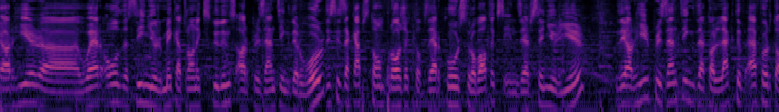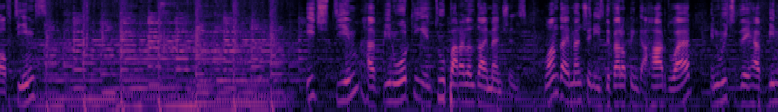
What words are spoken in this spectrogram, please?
are here uh, where all the senior mechatronics students are presenting their work. This is a capstone project of their course robotics in their senior year. They are here presenting the collective effort of teams Each team have been working in two parallel dimensions. One dimension is developing a hardware in which they have been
